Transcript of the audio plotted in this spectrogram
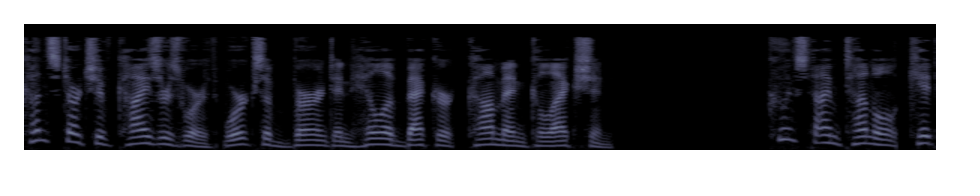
Kunstarchiv Kaiserswerth Works of Bernd and Hilla Becher Kamen Collection. Kunst im Tunnel Kit.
